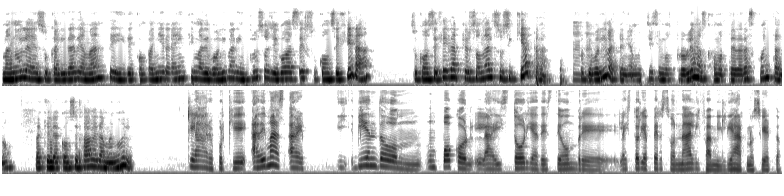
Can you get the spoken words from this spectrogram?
Manuela en su calidad de amante y de compañera íntima de Bolívar incluso llegó a ser su consejera su consejera personal, su psiquiatra, porque Bolívar tenía muchísimos problemas, como te darás cuenta, ¿no? La que le aconsejaba era Manuela. Claro, porque además, a ver, viendo mm, un poco la historia de este hombre, la historia personal y familiar, ¿no es cierto?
